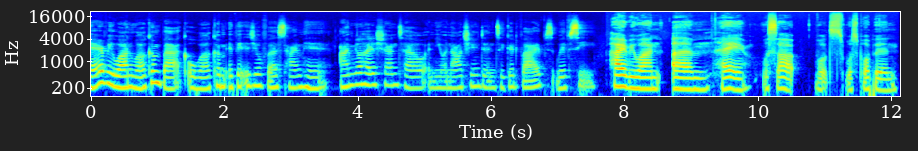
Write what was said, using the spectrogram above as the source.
Hey everyone, welcome back, or welcome if it is your first time here. I'm your host Chantelle, and you are now tuned in to Good Vibes with C. Hi everyone. Um, hey, what's up? What's what's popping?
